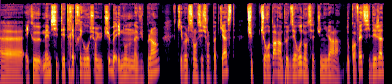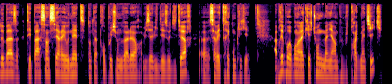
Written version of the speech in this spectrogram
euh, et que même si tu es très très gros sur YouTube, et nous on en a vu plein qui veulent se lancer sur le podcast, tu, tu repars un peu de zéro dans cet univers-là. Donc en fait, si déjà de base, t'es pas sincère et honnête dans ta proposition de valeur vis-à-vis des auditeurs, euh, ça va être très compliqué. Après, pour répondre à la question de manière un peu plus pragmatique,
